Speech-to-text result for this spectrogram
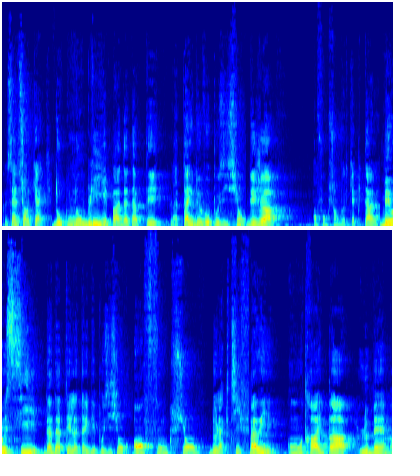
que celle sur le CAC. Donc n'oubliez pas d'adapter la taille de vos positions. Déjà, en fonction de votre capital, mais aussi d'adapter la taille des positions en fonction de l'actif. Bah oui, on ne travaille pas le même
